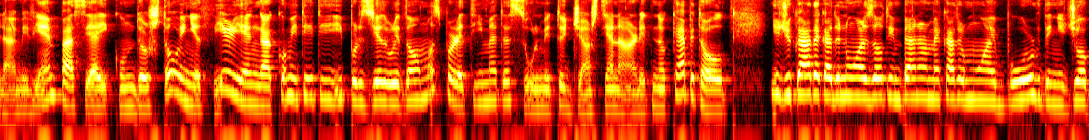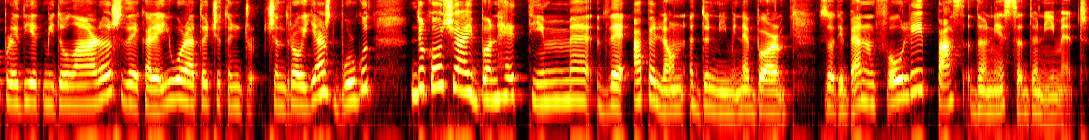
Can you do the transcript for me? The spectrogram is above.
Lajmi vjen pasi ai kundërshtoi një thirrje nga Komiteti i Përzgjedhur i Dhomës për hetimet e sulmit të gjashtë janarit në Capitol. Një gjykatë e ka dënuar zotin Bannon me katër muaj burg dhe një gjobë prej dhjetë mijë dollarësh dhe ka lejuar atë që të qëndrojë jashtë burgut, ndërkohë që ai bën hetime dhe apelon dënimin e bërë. Zoti Bannon foli pas dhënies së dënimit.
